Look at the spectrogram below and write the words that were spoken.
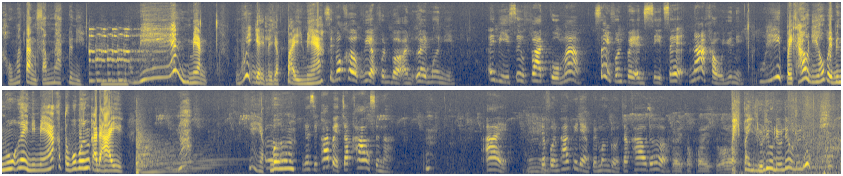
เขามาตั้งสำนักอยู่นี่แม่นแม่นอุ้ยใหญ่ละอยากไปแหม่สิบ่เคิกเวียกเพิ่นบ่อันเอื้อยมื้อนี้ไอ้บีซื้อฟาดโกมากใส่เพิ่นไปอันซีดเซ่หน้าเขาอยู่นี่โอ้ยไปข้าวเดียวไปเป็นหมูเอ้ยนี่แหม่คันตัวบ่เบิ่งกระไดเนาะเนี่ยอยากเบิ่งเดี๋ยวสิพาไปจักข้าวซินะอ้าย เดี๋ยวฝนพาพี่แดงไปเมืองดวงจักข้าวเด้อได้ก็ไปตัวไปไปเร็วเร็วเร็วเร็วเร็วไป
